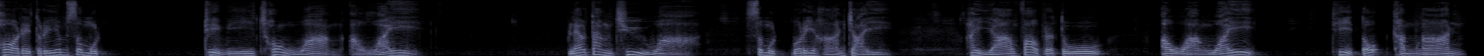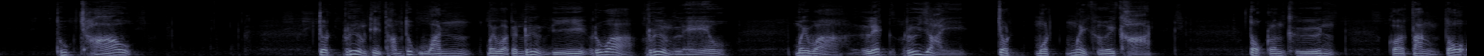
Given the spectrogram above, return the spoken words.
พ่อได้เตรียมสมุดที่มีช่องว่างเอาไว้ แล้วตั้งชื่อว่า สมุดบริหารใจ ให้ยามเฝ้าประตู เอาวางไว้ ที่โต๊ะทำงาน ทุกเช้า จดเรื่องที่ทำทุกวันไม่ว่าเป็นเรื่องดีหรือว่าเรื่องเลว ไม่ว่าเล็กหรือใหญ่ จดหมดไม่เคยขาด ตกกลางคืนก็ตั้งโต๊ะ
